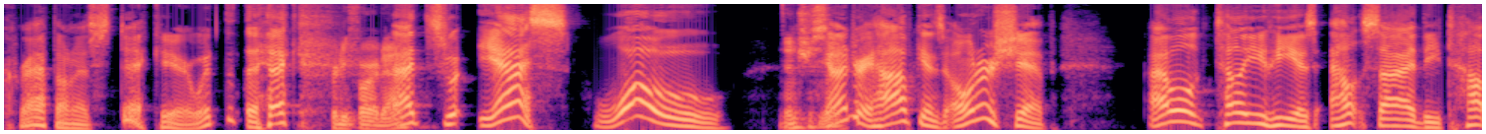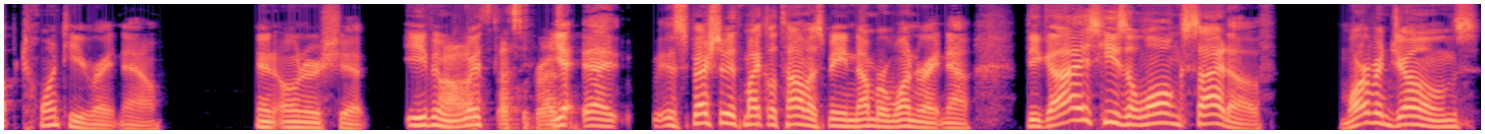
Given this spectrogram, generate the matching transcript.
crap on a stick here. What the heck? Pretty far down. That's yes. Whoa. Interesting. DeAndre Hopkins ownership. I will tell you he is outside the top 20 right now in ownership even oh, with that's surprising. Yeah, uh, especially with Michael Thomas being number one right now. The guys he's alongside of Marvin Jones,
